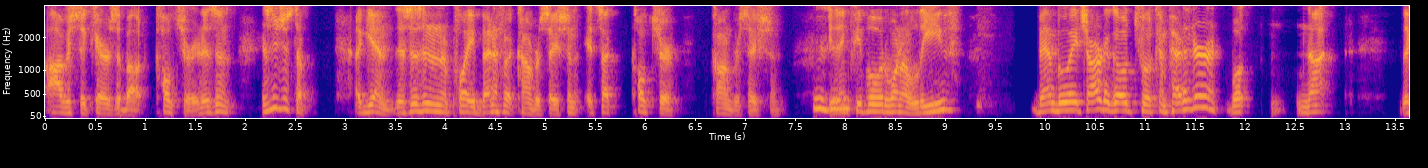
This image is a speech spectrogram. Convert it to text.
obviously cares about culture. It isn't isn't just a again, this isn't an employee benefit conversation. It's a culture conversation. Mm-hmm. You think people would want to leave Bamboo HR to go to a competitor? Well, not the,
